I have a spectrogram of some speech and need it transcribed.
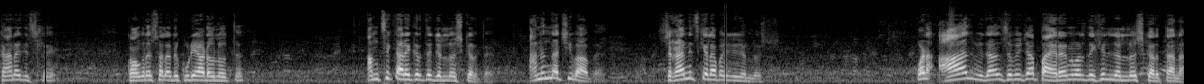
का नाही दिसले? काँग्रेसवाल्यानं कुणी अडवलं होतं? आमचे कार्यकर्ते जल्लोष करत आहेत आनंदाची बाब आहे. सगळ्यांनीच केला पाहिजे जल्लोष. पण आज विधानसभेच्या पायऱ्यांवर देखील जल्लोष करताना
